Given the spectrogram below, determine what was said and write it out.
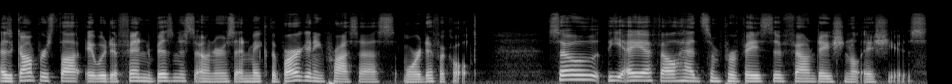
as Gompers thought it would offend business owners and make the bargaining process more difficult. So, the AFL had some pervasive foundational issues.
